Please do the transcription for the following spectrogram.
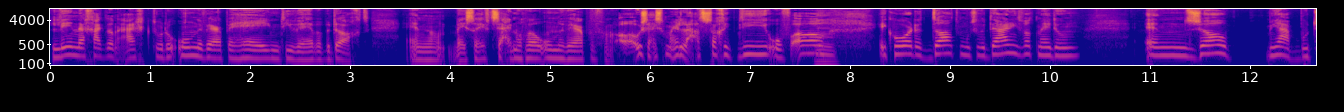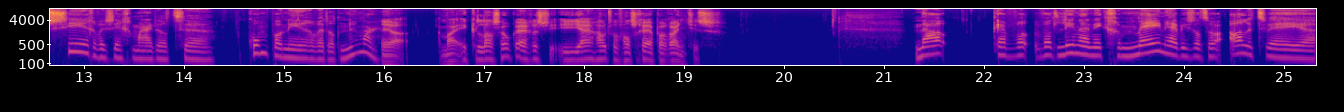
Linda ga ik dan eigenlijk door de onderwerpen heen die we hebben bedacht. En dan, meestal heeft zij nog wel onderwerpen van... oh, zei ze maar, laatst zag ik die. Of oh, Hmm. ik hoorde dat, moeten we daar niet wat mee doen? En zo ja, boetseren we, zeg maar, dat... componeren we dat nummer. Ja, maar ik las ook ergens, jij houdt wel van scherpe randjes. Nou, kijk, wat, wat Lina en ik gemeen hebben... is dat we alle twee eh,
